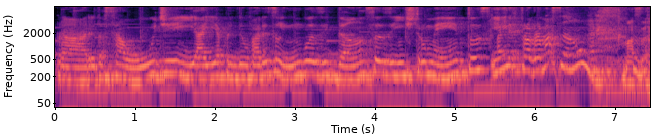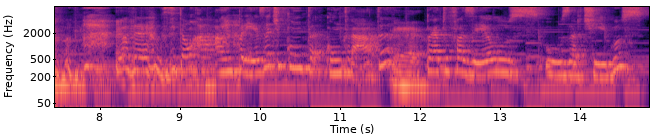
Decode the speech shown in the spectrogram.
pra área da saúde. E aí aprendeu várias línguas e danças e instrumentos e programação. mas Meu Deus. Então a, a empresa te contra- contrata É. pra tu fazer os, os artigos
